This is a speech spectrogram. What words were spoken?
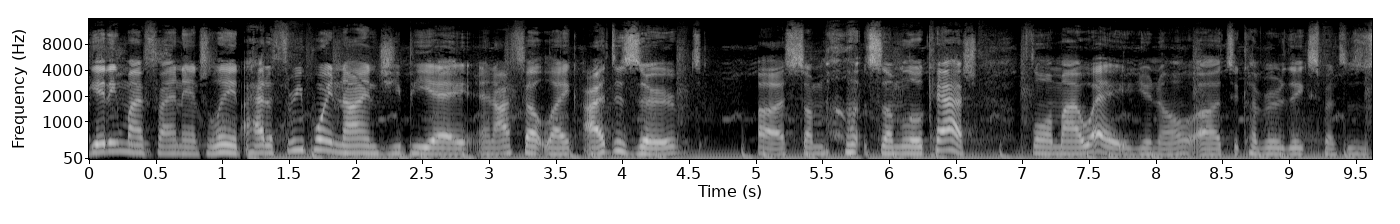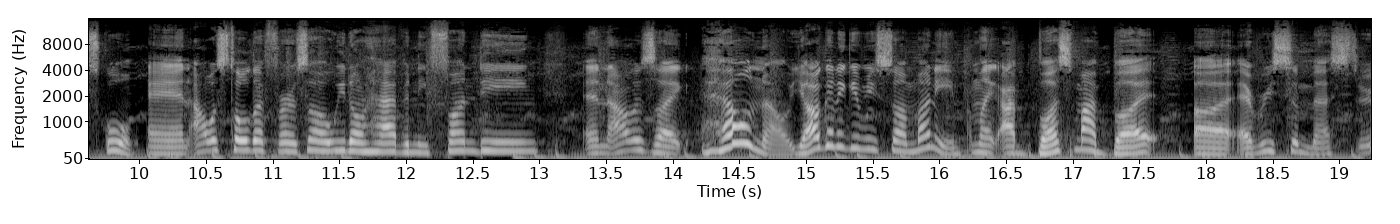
getting my financial aid. I had a 3.9 GPA, and I felt like I deserved uh, some some little cash flowing my way, you know, uh, to cover the expenses of school. And I was told at first, oh, we don't have any funding. And I was like, hell no, y'all gonna give me some money. I'm like, I bust my butt uh, every semester.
